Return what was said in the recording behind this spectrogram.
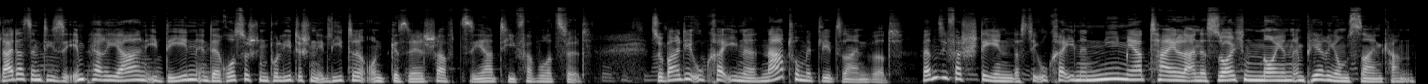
leider sind diese imperialen Ideen in der russischen politischen Elite und Gesellschaft sehr tief verwurzelt. Sobald die Ukraine NATO-Mitglied sein wird, werden sie verstehen, dass die Ukraine nie mehr Teil eines solchen neuen Imperiums sein kann.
